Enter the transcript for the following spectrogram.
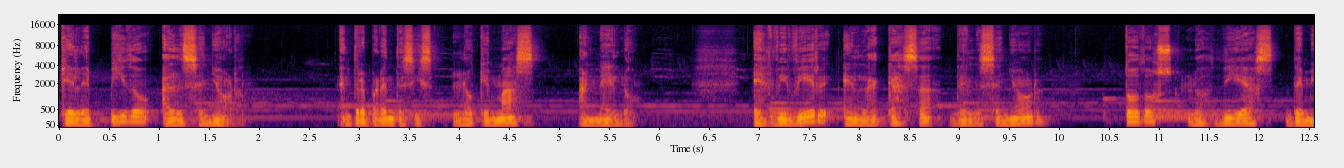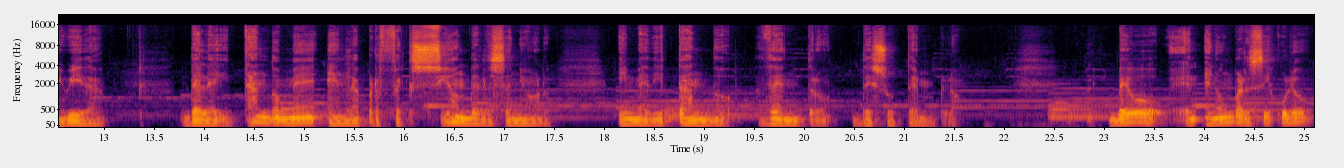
que le pido al Señor entre paréntesis, lo que más anhelo es vivir en la casa del Señor todos los días de mi vida, deleitándome en la perfección del Señor y meditando dentro de su templo. Veo en, un versículo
